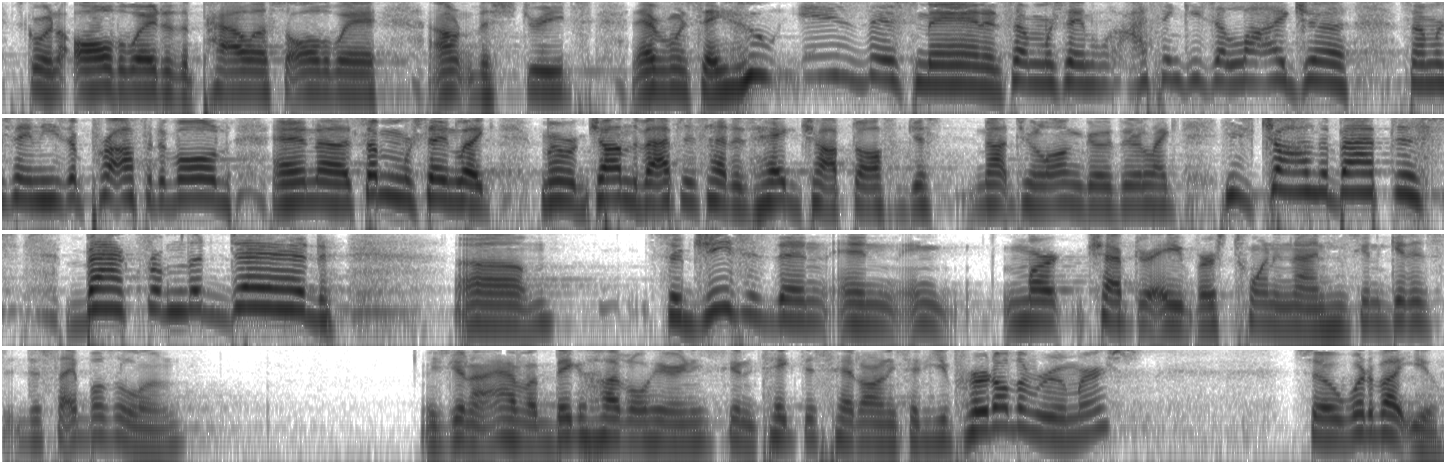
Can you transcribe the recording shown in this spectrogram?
It's going all the way to the palace, all the way out in the streets. And everyone's saying, who is this man? And some are saying, well, I think he's Elijah. Some are saying he's a prophet of old. And uh, some were saying, like, remember John the Baptist had his head chopped off just not too long ago. They're like, he's John the Baptist back from the dead. Um, so Jesus then, in, in Mark chapter 8, verse 29, he's going to get his disciples alone. He's going to have a big huddle here and he's going to take this head on. He said, You've heard all the rumors. So what about you?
